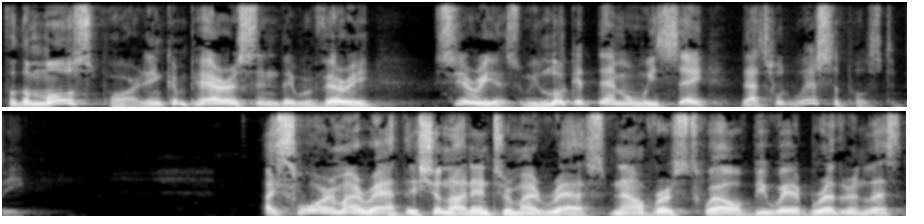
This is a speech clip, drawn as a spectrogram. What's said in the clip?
for the most part, in comparison, they were very serious. We look at them and we say, that's what we're supposed to be. I swore in my wrath, they shall not enter my rest. Now, verse 12, beware, brethren, lest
